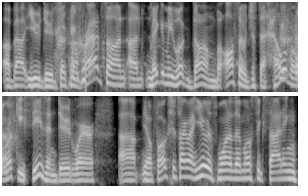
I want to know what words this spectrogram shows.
about you, dude. So congrats on uh, making me look dumb, but also just a hell of a rookie season, dude. Where uh, you know, folks are talking about you as one of the most exciting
